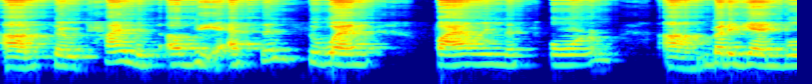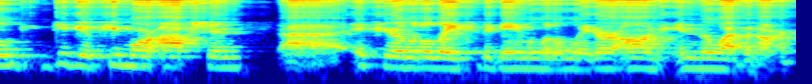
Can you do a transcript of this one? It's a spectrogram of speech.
Um, so time is of the essence when filing this form. Um, but again, we'll give you a few more options uh, if you're a little late to the game a little later on in the webinar.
